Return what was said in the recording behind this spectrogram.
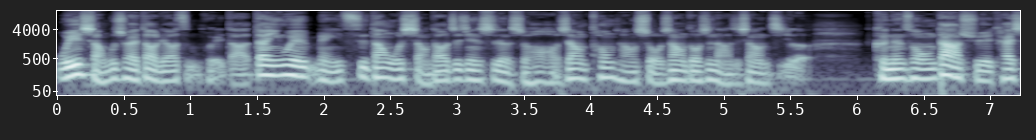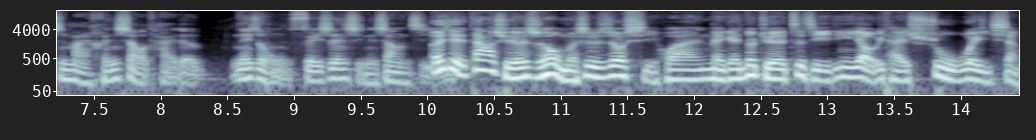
我也想不出来到底要怎么回答。但因为每一次当我想到这件事的时候，好像通常手上都是拿着相机了，可能从大学开始买很小台的那种随身型的相机，而且大学的时候，我们是不是就喜欢每个人都觉得自己一定要有一台数位相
